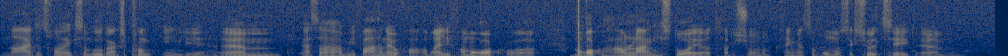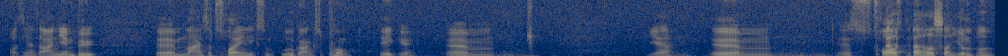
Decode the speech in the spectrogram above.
Nej, det tror jeg ikke som udgangspunkt egentlig. Øhm, altså, min far han er jo fra, oprindeligt fra Marokko, og Marokko har jo en lang historie og tradition omkring altså homoseksualitet, øhm, også i hans egen hjemby. Øhm, nej, så det tror jeg egentlig ikke som udgangspunkt ikke. Øhm, ja, øhm, jeg tror Hvad, også, det, hvad havde så hjulpet?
